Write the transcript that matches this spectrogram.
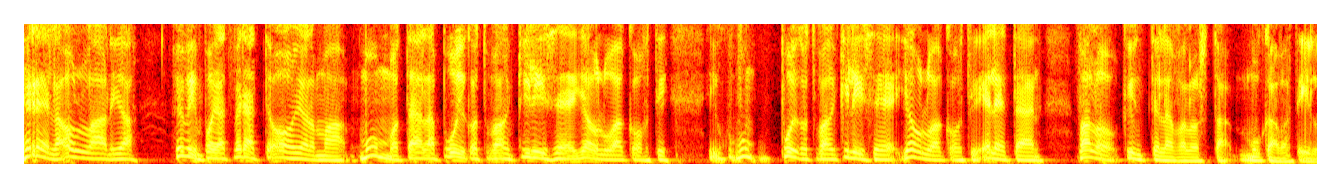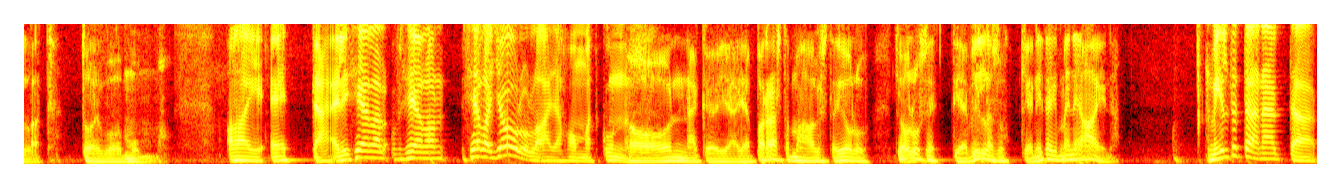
Hereillä ollaan ja hyvin pojat vedätte ohjelmaa. Mummo täällä puikot vaan kilisee joulua kohti. Pu- Puikot vaan kilisee joulua kohti eletään. Valo kynttilävalosta mukavat illat, toivoo mummo. Ai että. Eli siellä, siellä, on, siellä on joululahjahommat kunnossa. On näköjään ja parasta mahdollista joulu, joulusettiä, villasukkia, niitä menee aina. Miltä tämä näyttää,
